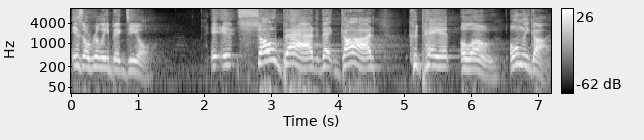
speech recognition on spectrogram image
is a really big deal. It, it's so bad that God could pay it alone, only God.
